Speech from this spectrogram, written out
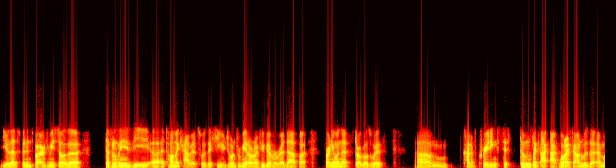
year that's been inspiring to me. So the, definitely the uh, Atomic Habits was a huge one for me. I don't know if you've ever read that, but for anyone that struggles with um, kind of creating systems. Like I, I, what I found was that I'm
